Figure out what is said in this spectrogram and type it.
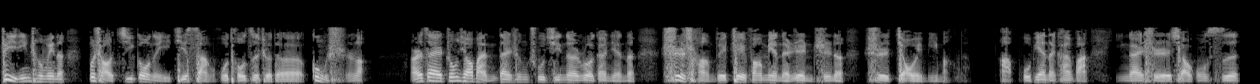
这已经成为呢不少机构呢以及散户投资者的共识了。而在中小板诞生初期呢，若干年呢，市场对这方面的认知呢是较为迷茫的啊。普遍的看法应该是小公司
